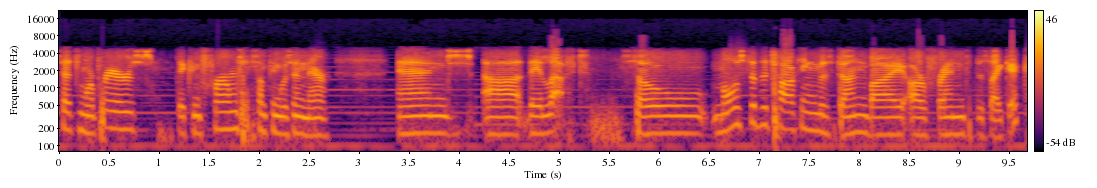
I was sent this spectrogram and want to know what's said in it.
said some more prayers. They confirmed something was in there, and uh, they left. So most of the talking was done by our friend, the psychic,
